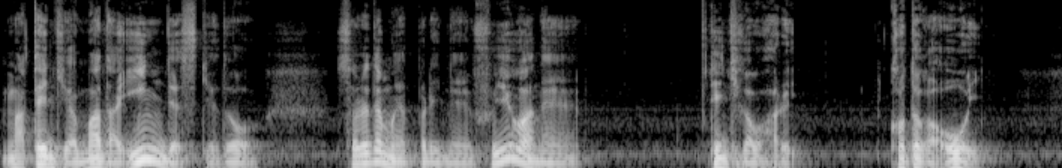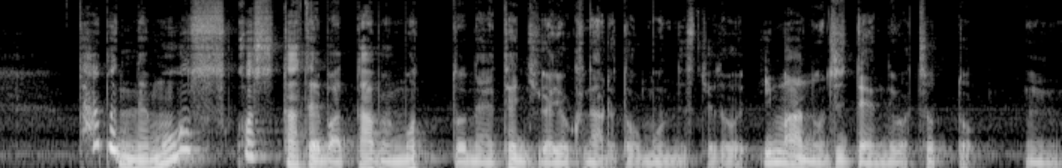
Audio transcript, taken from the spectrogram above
まあ、天気はまだいいんですけどそれでもやっぱりね冬はね天気が悪いことが多い。多分ねもう少し経てば多分もっとね天気が良くなると思うんですけど今の時点ではちょっとうん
